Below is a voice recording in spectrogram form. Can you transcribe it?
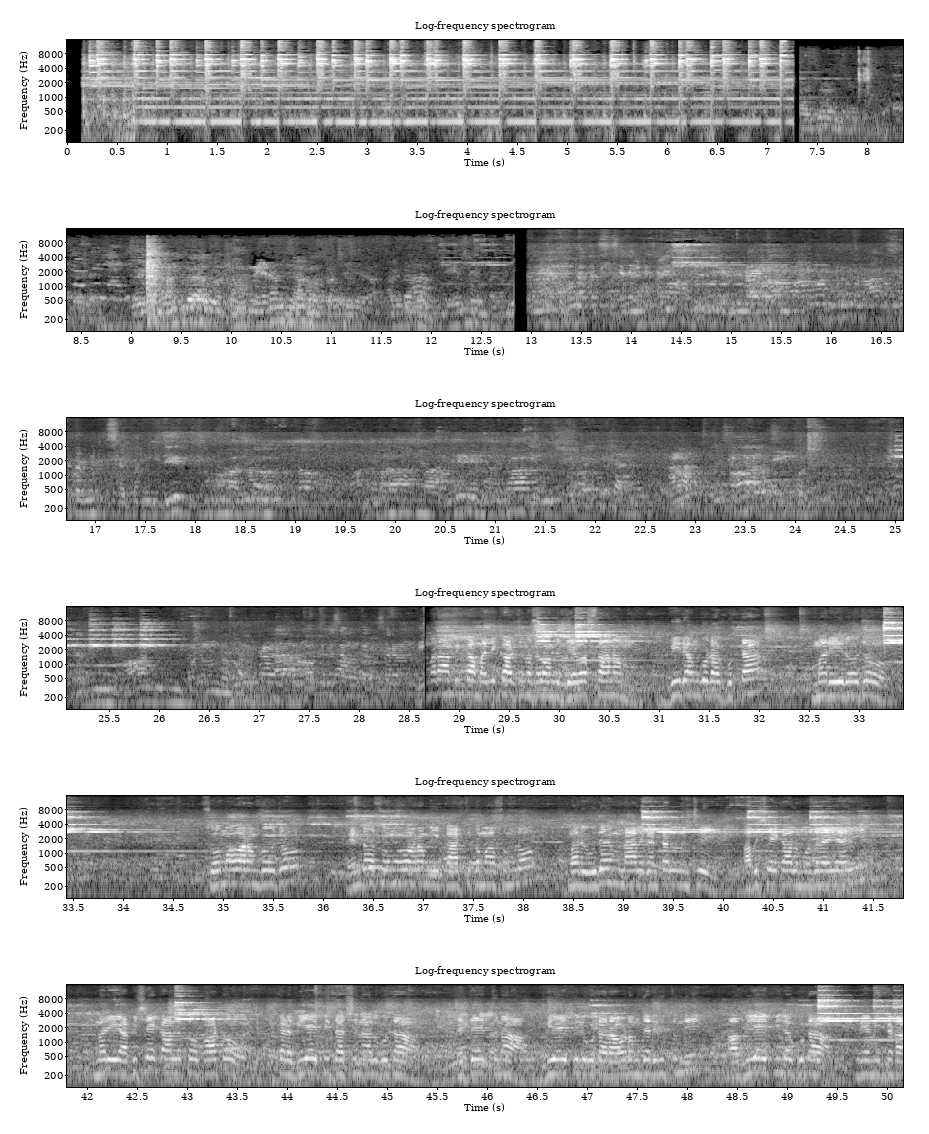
అమరాంబిక మల్లికార్జున స్వామి దేవస్థానం బీరంగూడ గుట్ట. మరి ఈరోజు సోమవారం రోజు రెండో సోమవారం ఈ కార్తీక మాసంలో మరి ఉదయం నాలుగు గంటల నుంచి అభిషేకాలు మొదలయ్యాయి. మరి అభిషేకాలతో పాటు ఇక్కడ విఐపి దర్శనాలు కూడా పెద్ద ఎత్తున విఐపీలు కూడా రావడం జరుగుతుంది. ఆ విఐపీలకు కూడా మేము ఇక్కడ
